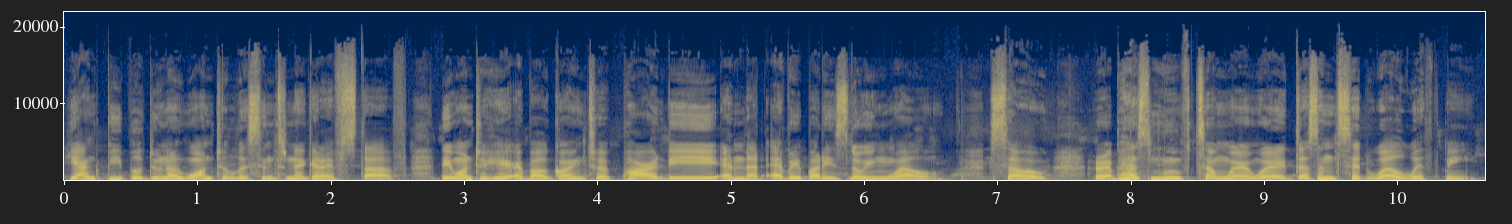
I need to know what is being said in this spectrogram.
young people do not want to listen to negative stuff. They want to hear about going to a party and that everybody's doing well. So, rap has moved somewhere where it doesn't sit well with me.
